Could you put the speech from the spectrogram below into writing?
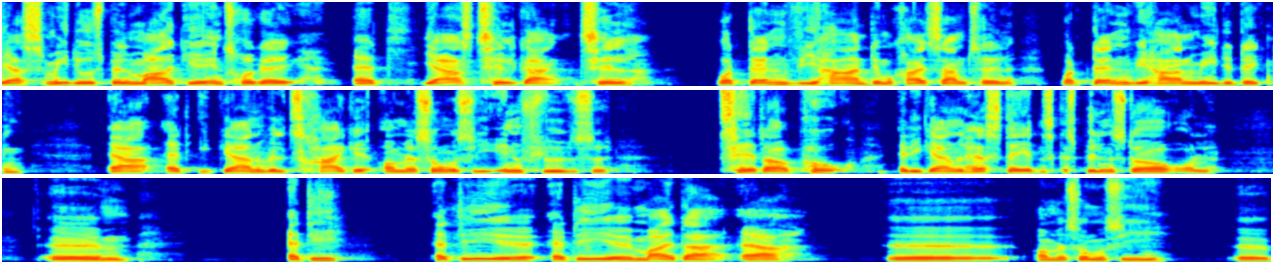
jeres medieudspil meget giver indtryk af, at jeres tilgang til, hvordan vi har en demokratisk samtale, hvordan vi har en mediedækning, er, at I gerne vil trække, om jeg så må sige, indflydelse tættere på, at I gerne vil have, at staten skal spille en større rolle. Øhm, er, det, er, det, er det øh, mig, der er, øh, om jeg så må sige, øh,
